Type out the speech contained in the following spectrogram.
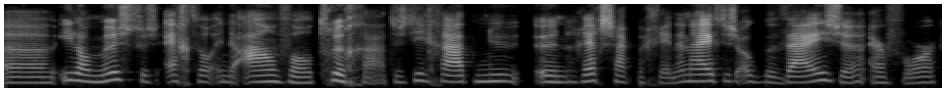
uh, Elon Musk dus echt wel in de aanval teruggaat. Dus die gaat nu een rechtszaak beginnen. En hij heeft dus ook bewijzen ervoor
